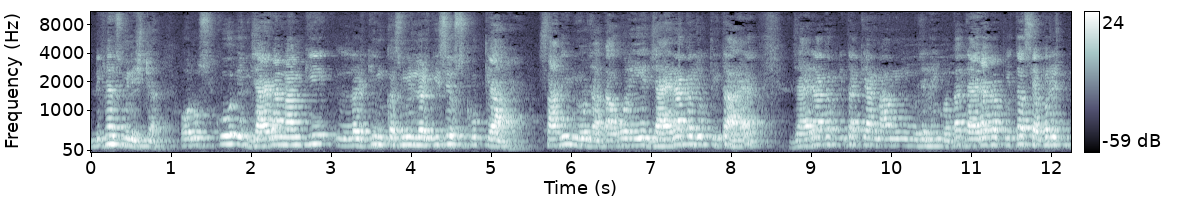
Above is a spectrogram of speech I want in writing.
डिफेंस मिनिस्टर और उसको एक जायरा नाम की लड़की, कश्मीर लड़की से उसको प्यार है। शादी भी हो जाता और ये जायरा का जो पिता है, जायरा का पिता क्या नाम मुझे नहीं पता। जायरा का पिता सेपरेट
